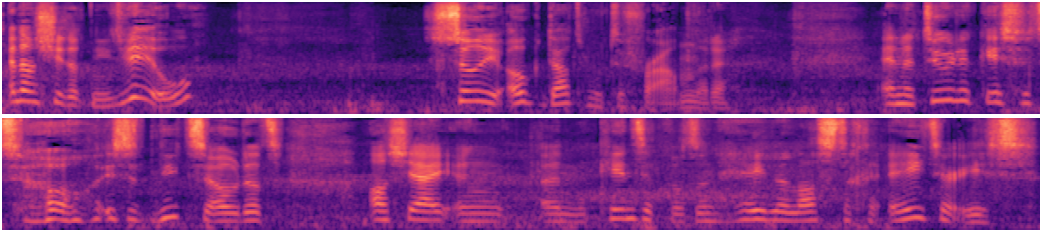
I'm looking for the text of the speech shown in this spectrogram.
En als je dat niet wil, zul je ook dat moeten veranderen. En natuurlijk is het, zo, is het niet zo dat als jij een, een kind hebt wat een hele lastige eter is,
